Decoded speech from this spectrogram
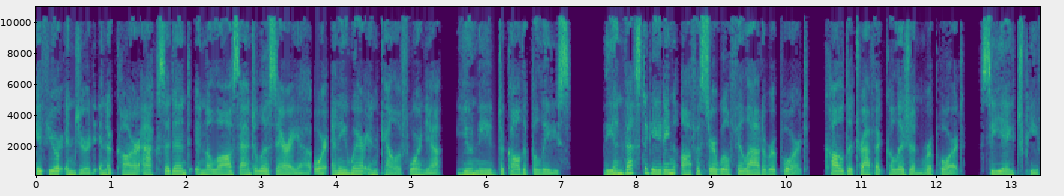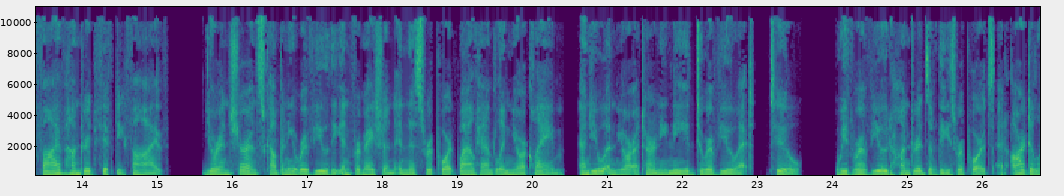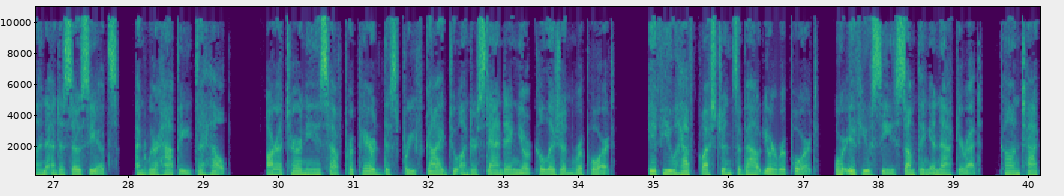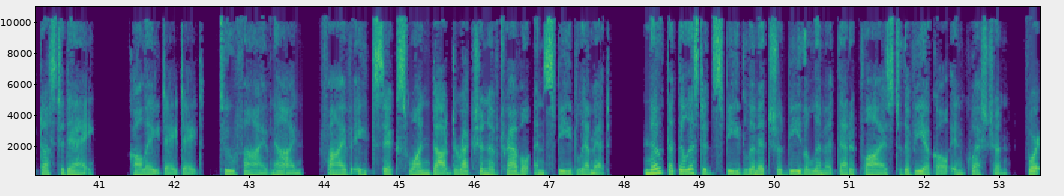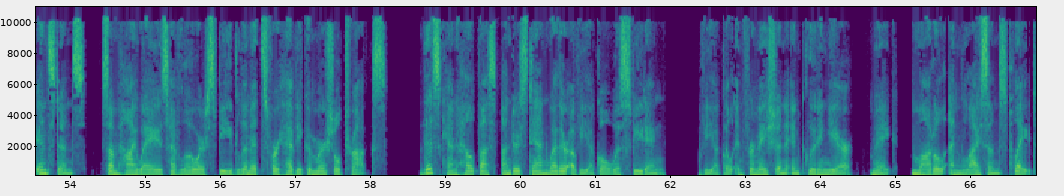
If you're injured in a car accident in the Los Angeles area or anywhere in California, you need to call the police. The investigating officer will fill out a report, called a Traffic Collision Report, CHP 555. Your insurance company review the information in this report while handling your claim, and you and your attorney need to review it, too. We've reviewed hundreds of these reports at Ardalan and Associates, and we're happy to help. Our attorneys have prepared this brief guide to understanding your collision report. If you have questions about your report, or if you see something inaccurate, contact us today. Call 888 259 5861. Direction of travel and speed limit. Note that the listed speed limit should be the limit that applies to the vehicle in question. For instance, some highways have lower speed limits for heavy commercial trucks. This can help us understand whether a vehicle was speeding. Vehicle information including year, make, model, and license plate.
